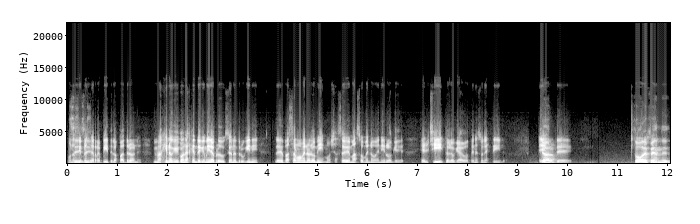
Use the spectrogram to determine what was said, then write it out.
Uno Sí, siempre sí. se repite los patrones. Me imagino que con la gente que mira producción de Truquini debe pasar más o menos lo mismo. Ya se ve más o menos venir lo que el chiste, lo que hago. Tenés un estilo. Claro. Este, Todo depende.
